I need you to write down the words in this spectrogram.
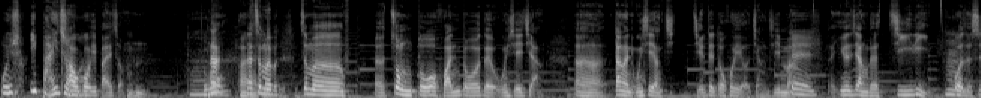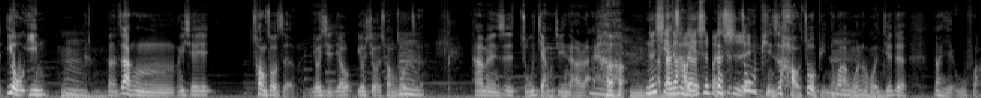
文学一百种，超过一百种。嗯，那那这么这么呃众多繁多的文学奖。呃，当然，文学奖绝对都会有奖金嘛。对，因为这样的激励或者是诱因，嗯，呃，让一些创作者，尤其是优优秀的创作者。嗯他们是主奖金而来，能写得好也是本事。但是作品是好作品的话，我我觉得那也无妨。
